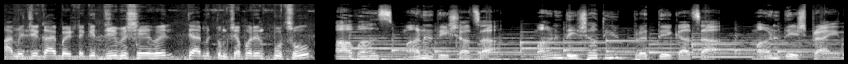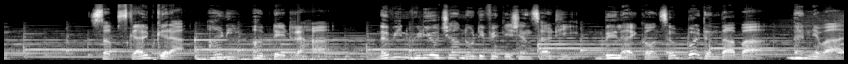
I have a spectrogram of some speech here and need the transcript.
आम्ही जे काय बैठकीत जे विषय होईल ते आम्ही तुमच्यापर्यंत पोचवू. आवाज माणदेशाचा माणदेशातील प्रत्येकाचा माणदेश प्राईम. सबस्क्राईब करा आणि अपडेट रहा. नवीन व्हिडिओच्या नोटिफिकेशनसाठी बेल आयकॉनचं बटन दाबा. धन्यवाद.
